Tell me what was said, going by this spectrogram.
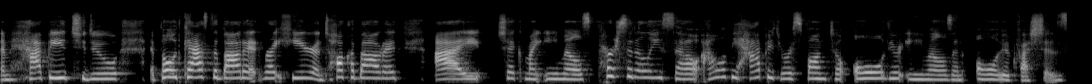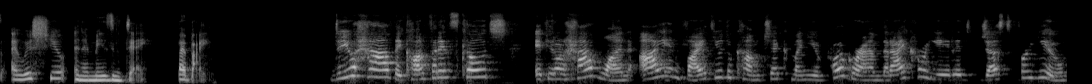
I'm happy to do a podcast about it right here and talk about it. I check my emails personally, so I will be happy to respond to all your emails and all your questions. I wish you an amazing day. Bye bye. Do you have a confidence coach? If you don't have one, I invite you to come check my new program that I created just for you,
